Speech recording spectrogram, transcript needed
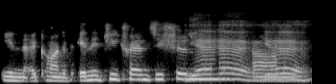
in a kind of energy transition. Yeah, um, yeah.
